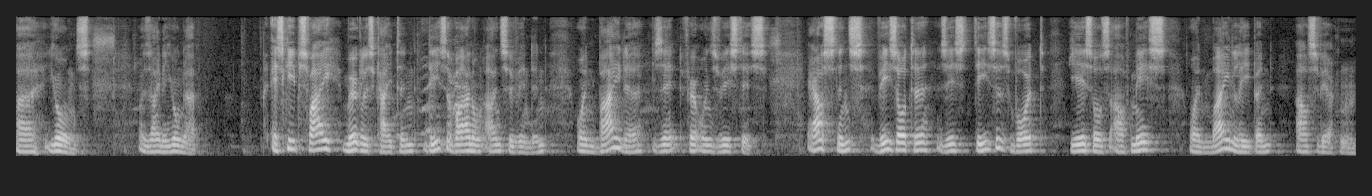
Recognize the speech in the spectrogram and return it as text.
äh, Jungs, seine Jünger. Es gibt zwei Möglichkeiten, diese Warnung anzuwenden, und beide sind für uns wichtig. Erstens, wie sollte sich dieses Wort Jesus auf mich und mein Leben auswirken.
